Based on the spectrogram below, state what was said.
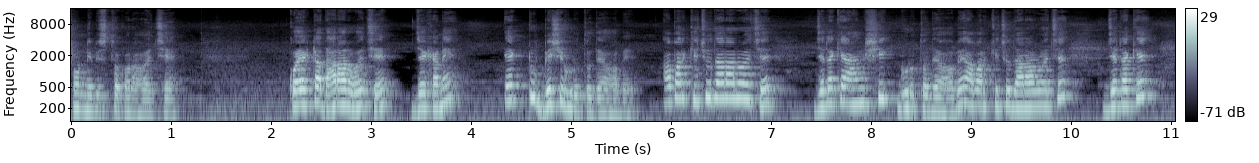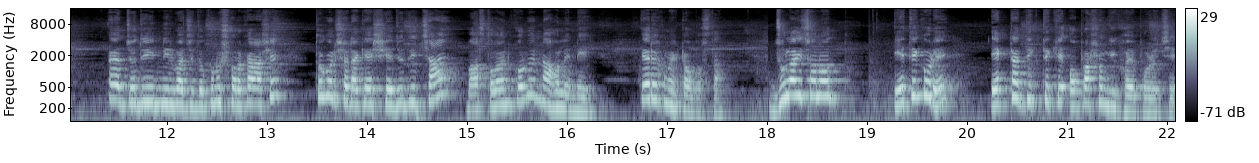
সন্নিবিষ্ট করা হয়েছে। কয়েকটা ধারা রয়েছে যেখানে একটু বেশি গুরুত্ব দেওয়া হবে। আবার কিছু ধারা রয়েছে যেটাকে আংশিক গুরুত্ব দেওয়া হবে। আবার কিছু ধারা রয়েছে যেটাকে যদি নির্বাচিত কোনো সরকার আসে, তখন সেটাকে সে যদি চায়, বাস্তবায়ন করবে, না হলে নেই। এরকম একটা অবস্থা। জুলাই সনদ এতে করে একটা দিক থেকে অপ্রাসঙ্গিক হয়ে পড়েছে।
